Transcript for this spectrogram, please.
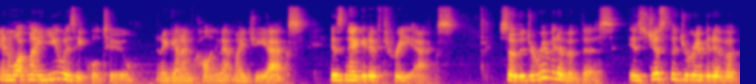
And what my u is equal to, and again I'm calling that my gx, is negative 3x. So the derivative of this is just the derivative of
